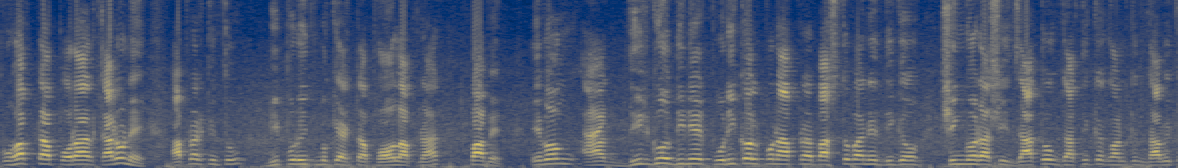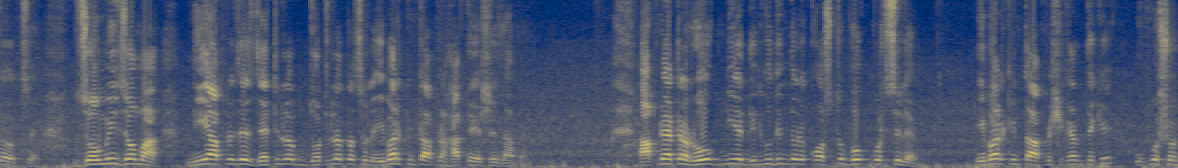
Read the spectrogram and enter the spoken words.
প্রভাবটা পড়ার কারণে আপনার কিন্তু বিপরীতমুখী একটা ফল আপনার পাবেন। এবং, আর দীর্ঘদিনের পরিকল্পনা আপনার বাস্তবায়নের দিকেও সিংহরাশি জাতক, জাতিকাগণ কিন্তু ধাবিত হচ্ছে। জমি জমা নিয়ে আপনার যে জটিল, জটিলতা ছিল, এবার কিন্তু আপনার হাতে এসে যাবেন আপনি একটা রোগ নিয়ে দীর্ঘদিন ধরে কষ্ট ভোগ করছিলেন, এবার কিন্তু আপনি সেখান থেকে উপশম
